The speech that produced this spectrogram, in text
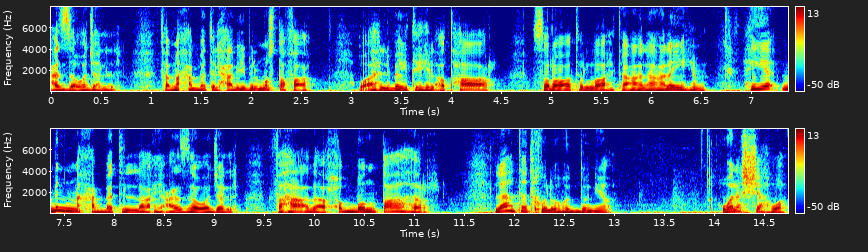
عز وجل. فمحبة الحبيب المصطفى وأهل بيته الأطهار صلوات الله تعالى عليهم هي من محبة الله عز وجل فهذا حب طاهر لا تدخله الدنيا ولا الشهوة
